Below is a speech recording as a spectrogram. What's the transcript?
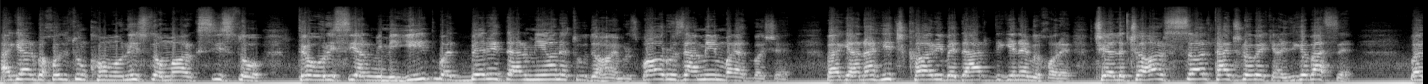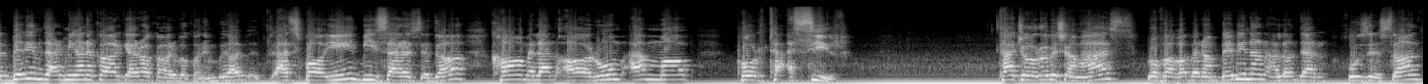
اگر به خودتون کمونیست و مارکسیست و تئوریسین میگید باید برید در میان توده ها امروز. با رو زمین باید باشه. وگرنه هیچ کاری به درد دیگه نمی‌خوره. 44 سال تجربه کردی. دیگه بسه. باید بریم در میان کارگرها کار بکنیم. از پایین بی سر صدا کاملا آروم اما پر تأثیر تجاربش هم هست. رفقا برم ببینن. الان در خوزستان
